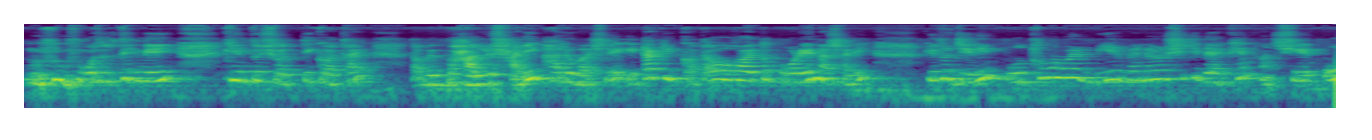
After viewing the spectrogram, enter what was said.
বলতে নেই, কিন্তু সত্যি কথাই তবে ভালো শাড়ি ভালোবাসলে, এটা ঠিক কথা, ও হয়তো পরে না শাড়ি, কিন্তু যেদিন প্রথম আমার বিয়ের বেনারসিটি দেখে না, সে ও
